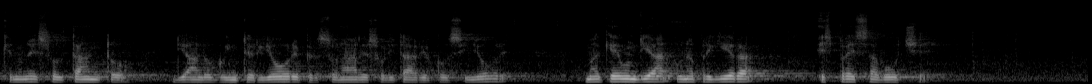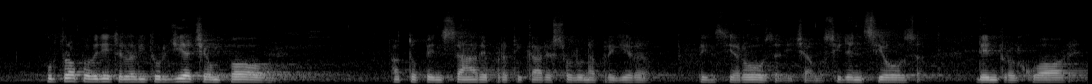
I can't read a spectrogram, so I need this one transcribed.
che non è soltanto dialogo interiore, personale, solitario col Signore, ma che è un dia- una preghiera espressa a voce. Purtroppo, vedete, la liturgia ci ha un po' fatto pensare, praticare solo una preghiera pensierosa, diciamo, silenziosa, dentro il cuore.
